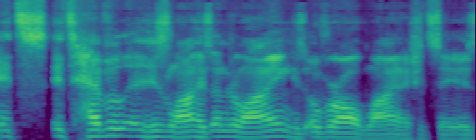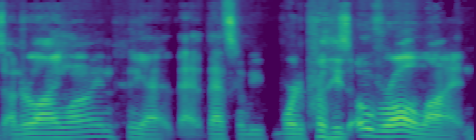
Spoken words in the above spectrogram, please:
it's it's heavily his line, his underlying, his overall line, I should say, his underlying line. Yeah, that, that's gonna be worded poorly. His overall line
